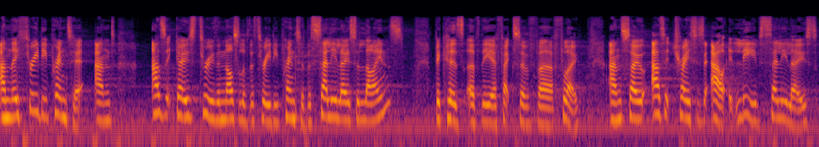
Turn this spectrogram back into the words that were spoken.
and they 3D print it, and as it goes through the nozzle of the 3D printer, the cellulose aligns because of the effects of uh, flow. And so as it traces it out, it leaves cellulose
